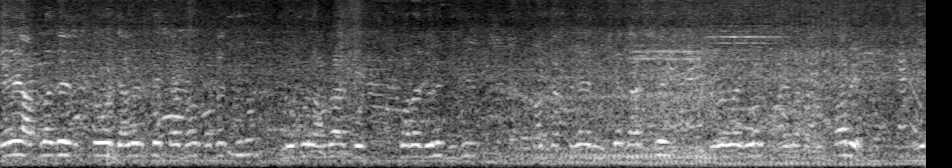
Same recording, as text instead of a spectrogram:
এ আপনাদের তো জানুয়ারিতে শেষ হওয়ার কথা ছিল, নতুন আমরা কর- করার জন্য দিদি সরকার থেকে নিষেধ আসছে তুলনাগুলো পাবে। এই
